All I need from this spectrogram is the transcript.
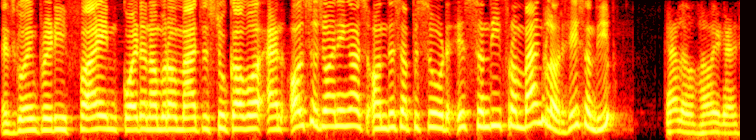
It's going pretty fine. Quite a number of matches to cover and also joining us on this episode is Sandeep from Bangalore. Hey Sandeep. Hello, how are you guys?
